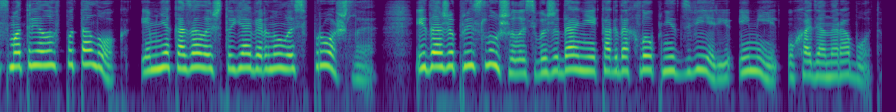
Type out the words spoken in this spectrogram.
смотрела в потолок, и мне казалось, что я вернулась в прошлое и даже прислушалась в ожидании, когда хлопнет дверью Эмиль, уходя на работу.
